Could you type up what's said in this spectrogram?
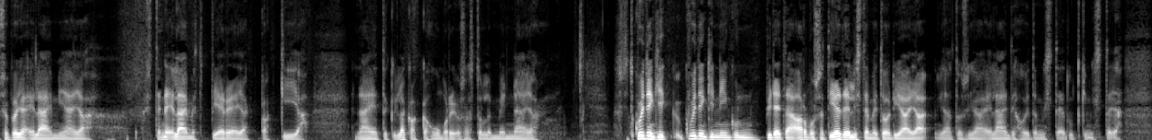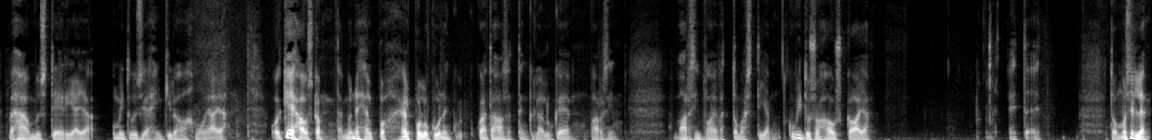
söpöjä eläimiä ja sitten ne eläimet pieree ja kakkii ja näin, että kyllä kakkahuumoriosastolle mennään ja sitten kuitenkin, kuitenkin niin kuin pidetään arvossa tieteellistä metodia ja, ja tosiaan eläinten hoitamista ja tutkimista ja vähän on mysteeriä ja omituisia henkilöhahmoja ja oikein hauska, tämmöinen helppo, helppolukuinen, kuka tahansa tämän kyllä lukee varsin, varsin vaivattomasti ja kuvitus on hauskaa ja että, että tuommoisille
